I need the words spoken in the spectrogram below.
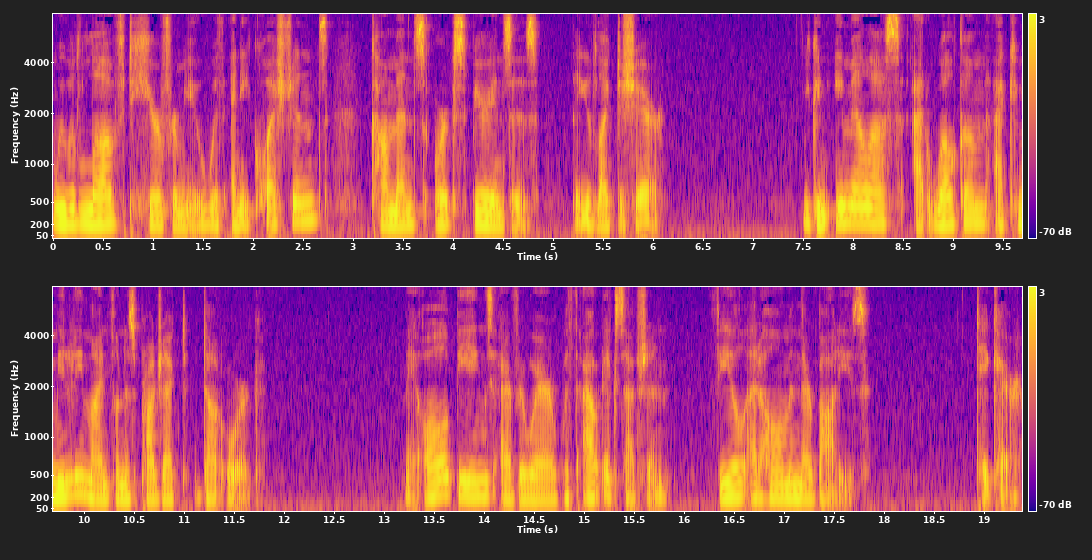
We would love to hear from you with any questions, comments, or experiences that you'd like to share. You can email us at welcome at communitymindfulnessproject.org. May all beings everywhere, without exception, feel at home in their bodies. Take care.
